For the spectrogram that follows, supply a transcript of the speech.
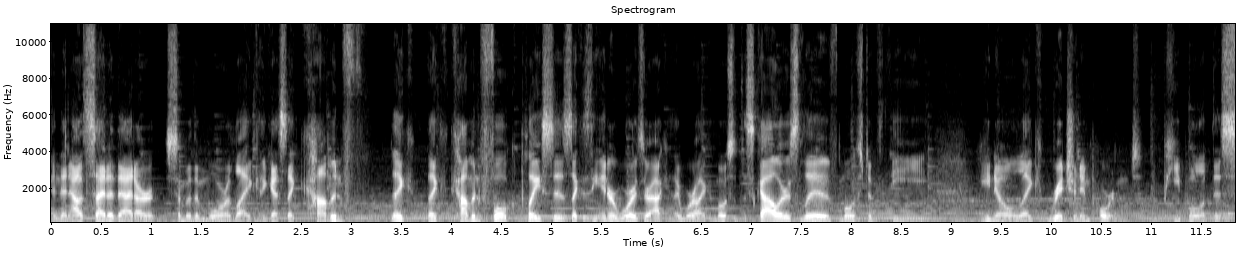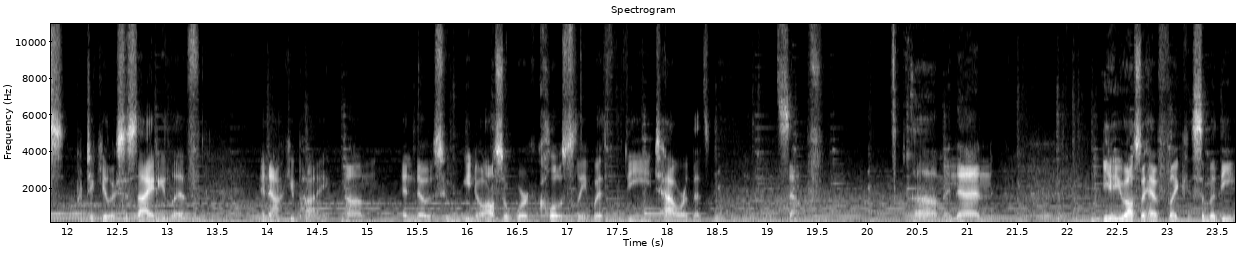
and then outside of that are some of the more like i guess like common like like common folk places like 'cause the inner wards are where like most of the scholars live most of the you know like rich and important people of this particular society live and occupy um, and those who you know also work closely with the tower that's itself. Um, and then you know you also have like some of the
